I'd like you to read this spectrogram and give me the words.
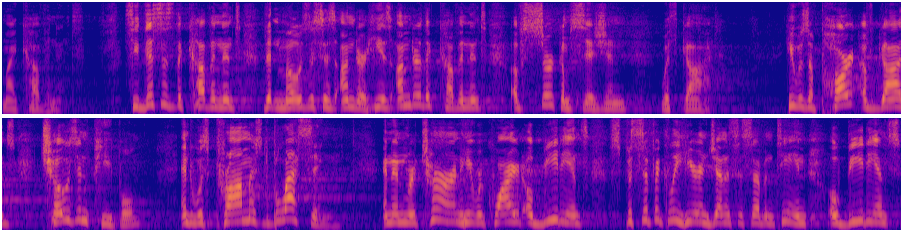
my covenant. See, this is the covenant that Moses is under. He is under the covenant of circumcision with God. He was a part of God's chosen people and was promised blessing. And in return, he required obedience, specifically here in Genesis 17, obedience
